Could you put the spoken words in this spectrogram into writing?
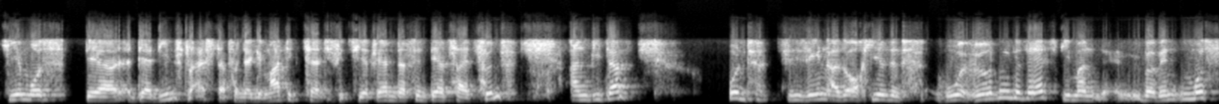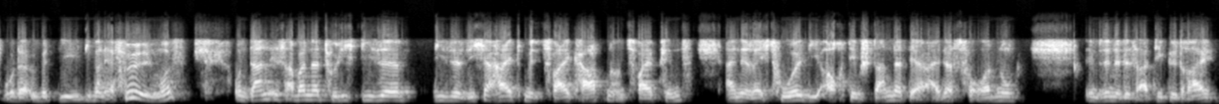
hier muss der, der Dienstleister von der Gematik zertifiziert werden. Das sind derzeit fünf Anbieter. Und Sie sehen also auch hier sind hohe Hürden gesetzt, die man überwinden muss oder über die, die man erfüllen muss. Und dann ist aber natürlich diese, diese Sicherheit mit zwei Karten und zwei Pins eine recht hohe, die auch dem Standard der EIDAS-Verordnung im Sinne des Artikel 3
